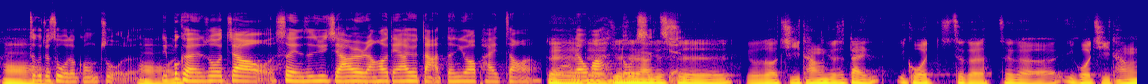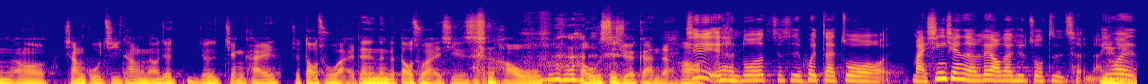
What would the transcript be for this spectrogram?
哦、这个就是我的工作了。哦、你不可能说叫摄影师去加热，然后等下又打灯又要拍照，对，要花很多时间。就是比如说鸡汤，就是带。一锅这个这个一锅鸡汤，然后香菇鸡汤，然后就你就剪开就倒出来，但是那个倒出来其实是毫无毫无视觉感的哈。其实也很多就是会在做。买新鲜的料再去做制成啊，因为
